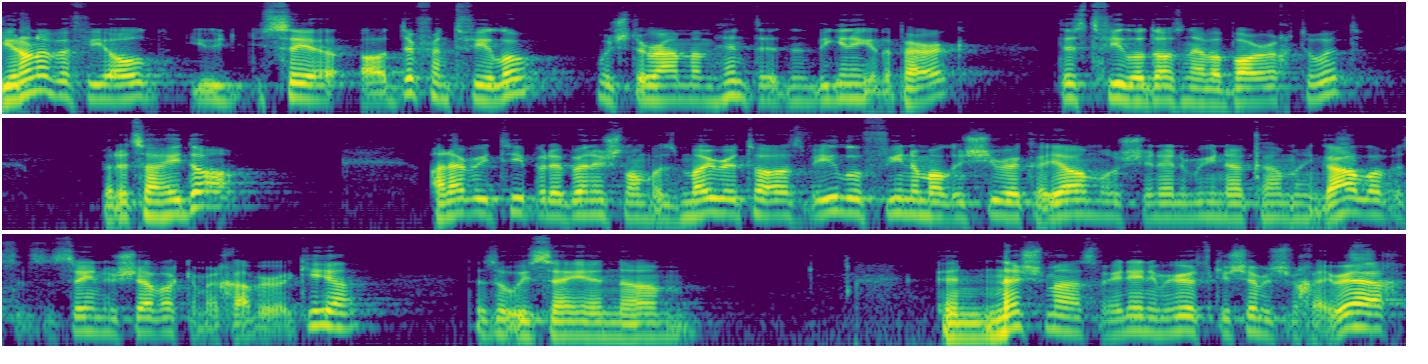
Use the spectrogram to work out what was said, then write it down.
you don't have a field, you say a, a different tefillah, which the Rambam hinted in the beginning of the parak. This tefillah doesn't have a baruch to it, but it's a haidah. On every tipa the Ben Ishlam was Mayritas, Vilu Finam al Ishira Kayamu, Shinen Rina Kamengala, Visif Sheva Kamerchaver Akia. That's what we say in um, in Neshmas, Veinenim Yiritz Kishem Shvchayrech.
